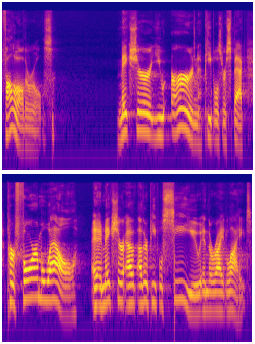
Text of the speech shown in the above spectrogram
Follow all the rules. Make sure you earn people's respect. Perform well and make sure other people see you in the right light.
